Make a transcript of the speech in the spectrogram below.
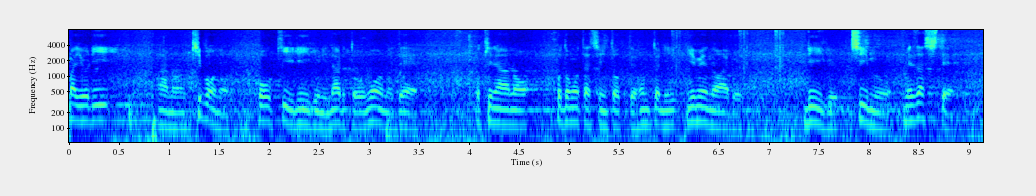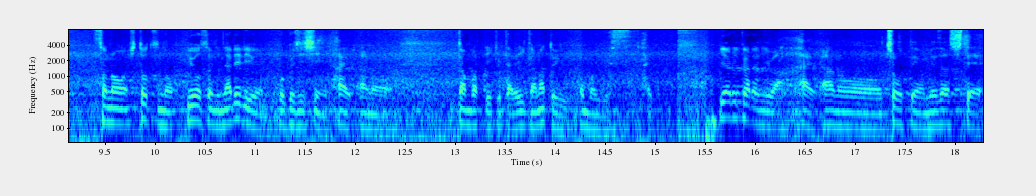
まあ、よりあの規模の大きいリーグになると思うので沖縄の子どもたちにとって本当に夢のあるリーグ、チームを目指してその一つの要素になれるように僕自身、はい、あの頑張っていけたらいいかなという思いです。はい、やるからには、はい、あの頂点を目指して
